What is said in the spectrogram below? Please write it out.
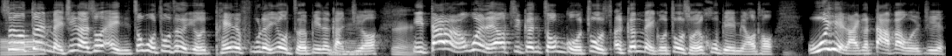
所以说对美军来说，哎、欸，你中国做这个有赔了夫人又折兵的感觉哦。对，你当然为了要去跟中国做呃跟美国做所谓互别苗头，我也来个大范围军演。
